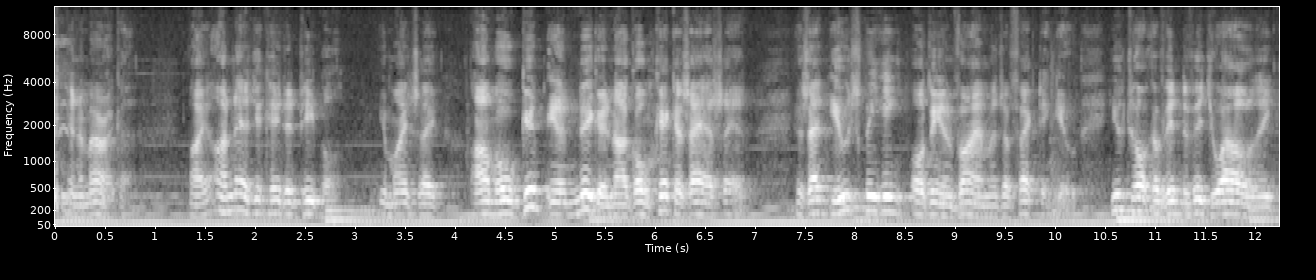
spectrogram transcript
in America by uneducated people, you might say, I'm gonna get me a nigger and I'm gonna kick his ass in. Is that you speaking or the environment affecting you? You talk of individuality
